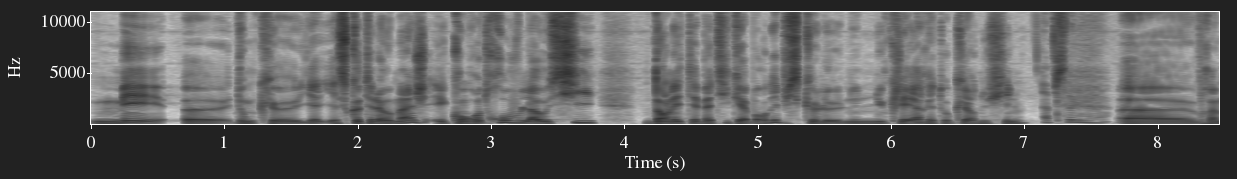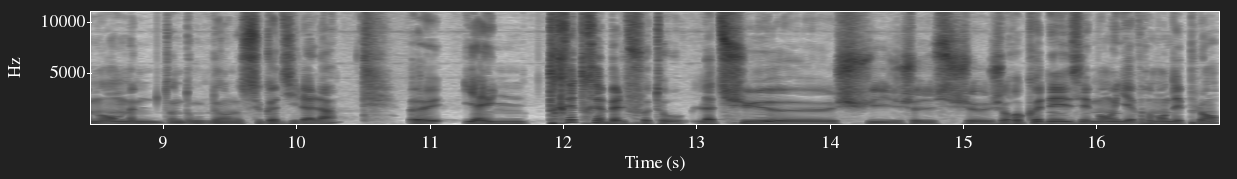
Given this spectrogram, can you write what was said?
mais euh, donc il y, a ce côté-là hommage et qu'on retrouve là aussi dans les thématiques abordées, puisque le, nucléaire est au cœur du film. Absolument. vraiment, même dans, donc, dans ce Godzilla-là. Il y a une très très belle photo. Là-dessus, euh, je, suis, je, reconnais aisément. Il y a vraiment des plans.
